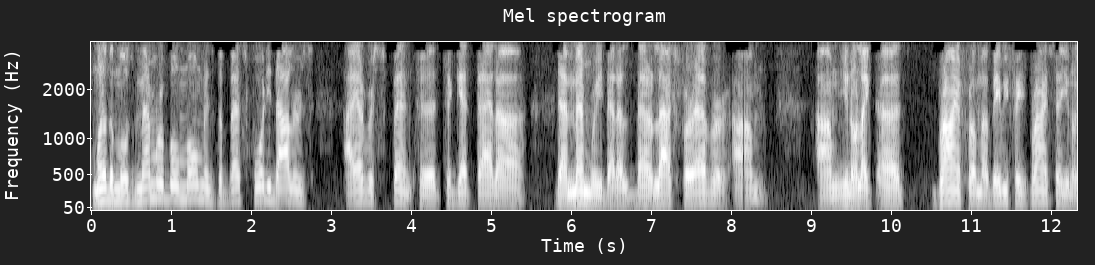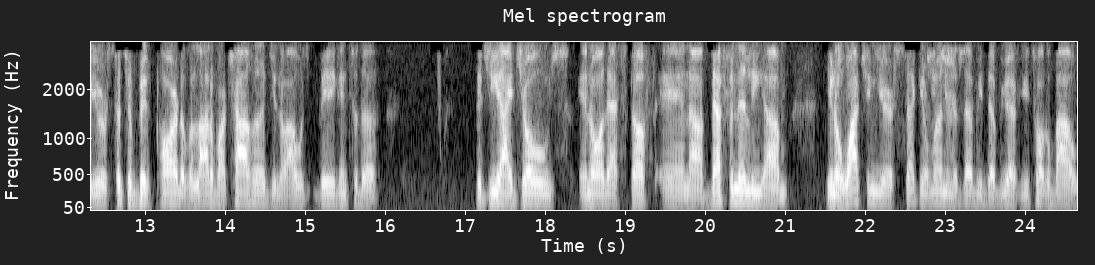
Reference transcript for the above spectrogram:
one of the most memorable moments. The best forty dollars I ever spent to to get that uh, that memory that uh, that'll last forever. Um, um, you know, like uh, Brian from uh, Babyface Brian said, you know, you're such a big part of a lot of our childhood. You know, I was big into the the GI Joes and all that stuff, and uh, definitely. Um, you know, watching your second run in the WWF, you talk about,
